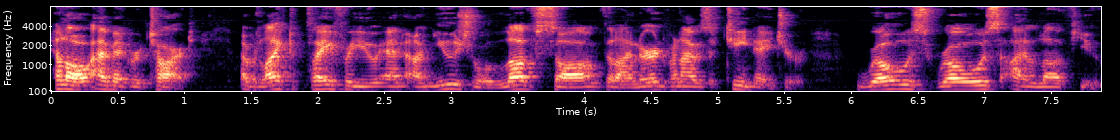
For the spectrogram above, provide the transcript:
Hello, I'm Edward Tarte. I would like to play for you an unusual love song that I learned when I was a teenager. Rose, Rose, I Love You.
